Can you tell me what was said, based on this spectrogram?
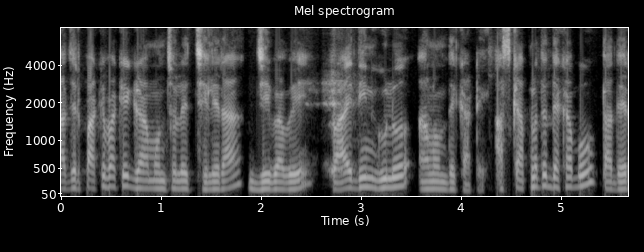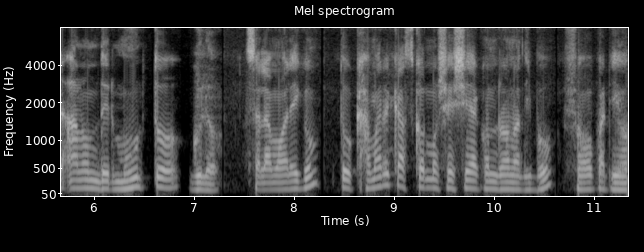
কাজের পাকে পাকে গ্রাম অঞ্চলের ছেলেরা যেভাবে প্রায় দিনগুলো আনন্দে কাটে। আজকে আপনাদের দেখাবো তাদের আনন্দের মুহূর্তগুলো সালামু আলাইকুম। তো খামারের কাজকর্ম শেষে এখন রওনা দিব সহপাঠী ও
